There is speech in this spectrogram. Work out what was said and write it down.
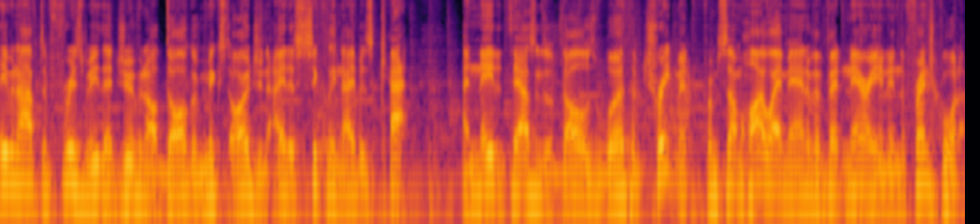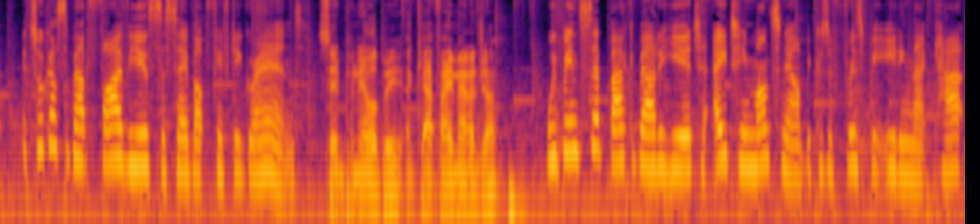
Even after Frisbee, their juvenile dog of mixed origin, ate a sickly neighbour's cat and needed thousands of dollars worth of treatment from some highwayman of a veterinarian in the French Quarter, It took us about five years to save up 50 grand. said Penelope, a cafe manager. We've been set back about a year to 18 months now because of Frisbee eating that cat.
